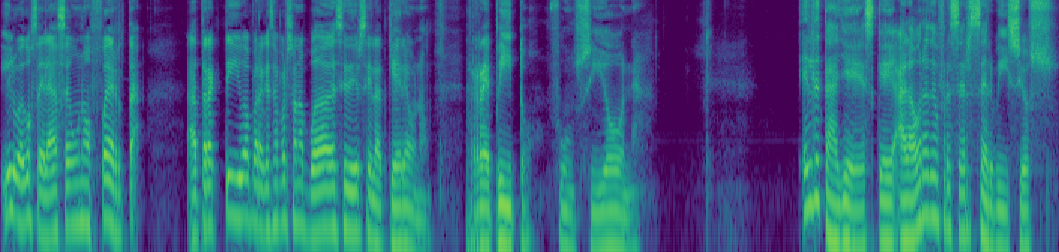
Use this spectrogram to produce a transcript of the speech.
y luego se le hace una oferta atractiva para que esa persona pueda decidir si la adquiere o no. Repito, funciona. El detalle es que a la hora de ofrecer servicios,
